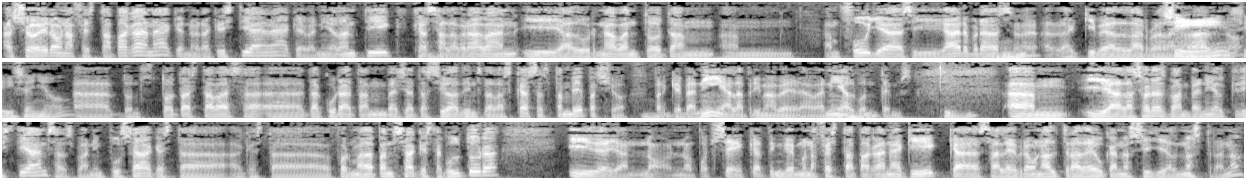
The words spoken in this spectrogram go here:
això era una festa pagana, que no era cristiana, que venia d'antic, que celebraven i adornaven tot amb, amb, amb fulles i arbres, uh -huh. d'aquí ve l'arbre de Sí, Nadal, no? sí, senyor. Eh, doncs tot estava eh, decorat amb vegetació a dins de les cases també per això, perquè venia la primavera, venia el bon temps. Sí. Um, I aleshores van venir els cristians, es van imposar aquesta, aquesta forma de pensar, aquesta cultura, i deien, no, no pot ser que tinguem una festa pagana aquí que celebra un altre déu que no sigui el nostre, no?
